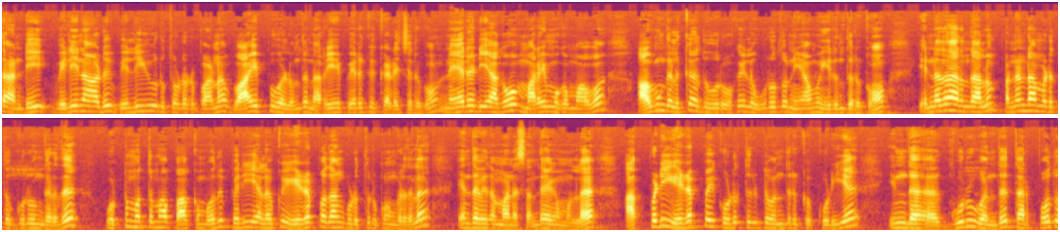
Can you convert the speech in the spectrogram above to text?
தாண்டி வெளிநாடு வெளியூர் தொடர்பான வாய்ப்புகள் வந்து நிறைய பேருக்கு கிடைச்சிருக்கும். நேரடியாகவோ மறைமுகமாகவோ அவங்களுக்கு அது ஒரு வகையில் உறுதுணையாகவும் இருந்திருக்கும். என்னதான் இருந்தாலும் பன்னெண்டாம் இடத்து குருங்கிறது ஒட்டுமொத்தமாக பார்க்கும்போது பெரிய அளவுக்கு இழப்பை தான் கொடுத்துருக்கோங்கிறதுல எந்த விதமான சந்தேகமும் இல்லை. அப்படி இழப்பை கொடுத்துக்கிட்டு இருக்கக்கூடிய இந்த குரு வந்து தற்போது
